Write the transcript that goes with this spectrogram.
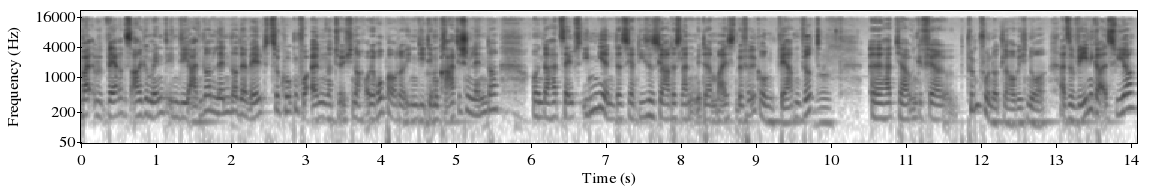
Wäre das Argument, in die anderen Länder der Welt zu gucken, vor allem natürlich nach Europa oder in die demokratischen Länder. Und da hat selbst Indien, das ja dieses Jahr das Land mit der meisten Bevölkerung werden wird, äh, hat ja ungefähr 500, glaube ich, nur. Also weniger als wir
